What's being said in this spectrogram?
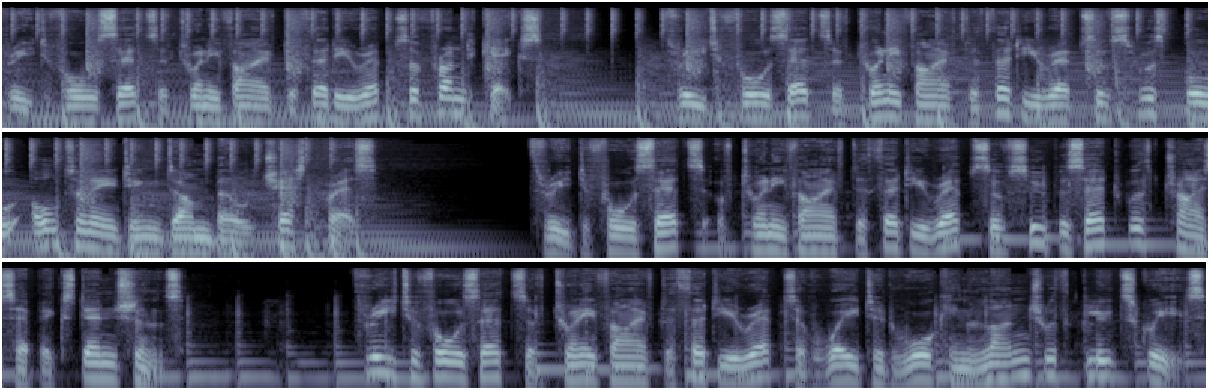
3 to 4 sets of 25 to 30 reps of front kicks, 3 to 4 sets of 25 to 30 reps of Swiss ball alternating dumbbell chest press, 3 to 4 sets of 25 to 30 reps of superset with tricep extensions, 3 to 4 sets of 25 to 30 reps of weighted walking lunge with glute squeeze,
